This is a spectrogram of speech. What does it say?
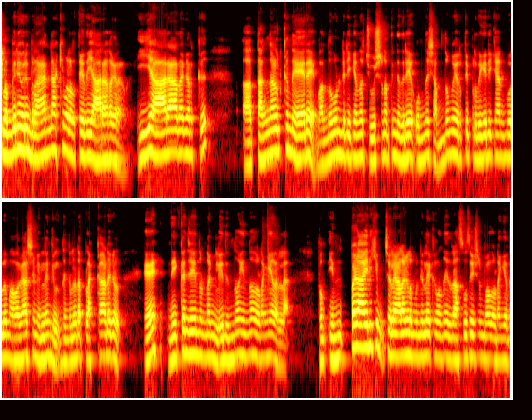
ക്ലബിനെ ഒരു ബ്രാൻഡാക്കി വളർത്തിയത് ഈ ആരാധകരാണ്. ഈ ആരാധകർക്ക് തങ്ങൾക്ക് നേരെ വന്നുകൊണ്ടിരിക്കുന്ന ചൂഷണത്തിനെതിരെ ഒന്ന് ശബ്ദമുയർത്തി പ്രതികരിക്കാൻ പോലും അവകാശമില്ലെങ്കിൽ നിങ്ങളുടെ പ്ലക്കാർഡുകൾ ഏ നീക്കം ചെയ്യുന്നുണ്ടെങ്കിൽ ഇത് ഇന്നോ ഇന്നോ തുടങ്ങിയതല്ല. ഇപ്പം ഇപ്പോഴായിരിക്കും ചില ആളുകൾ മുന്നിലേക്ക് വന്ന് ഇതൊരു അസോസിയേഷൻ പോലെ തുടങ്ങിയത്.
